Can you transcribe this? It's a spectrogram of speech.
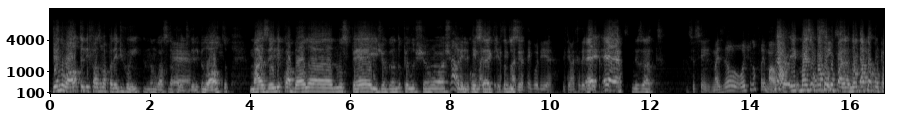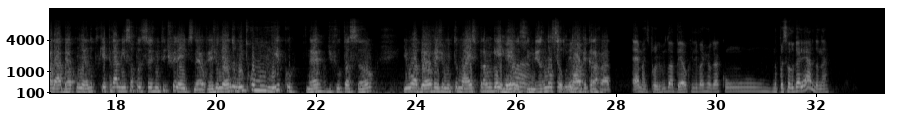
Pelo alto, ele faz uma parede ruim. Eu não gosto da é. parede dele pelo alto. Mas ele com a bola nos pés e jogando pelo chão, eu acho não, que ele, ele consegue mais, ele produzir. Tem mais categoria. Ele tem mais categoria. É, é exato. Isso sim, mas hoje não foi mal. Não, e, mas não dá para comparar, não dá para comparar Abel com o Leandro, porque para mim são posições muito diferentes, né? Eu vejo o Leandro muito como um Nico, né, de flutuação, e o Abel eu vejo muito mais para um problema, guerreiro, assim, mesmo não sendo problema, nove cravado. É, mas o problema do Abel é que ele vai jogar com na posição do Galhardo, né?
